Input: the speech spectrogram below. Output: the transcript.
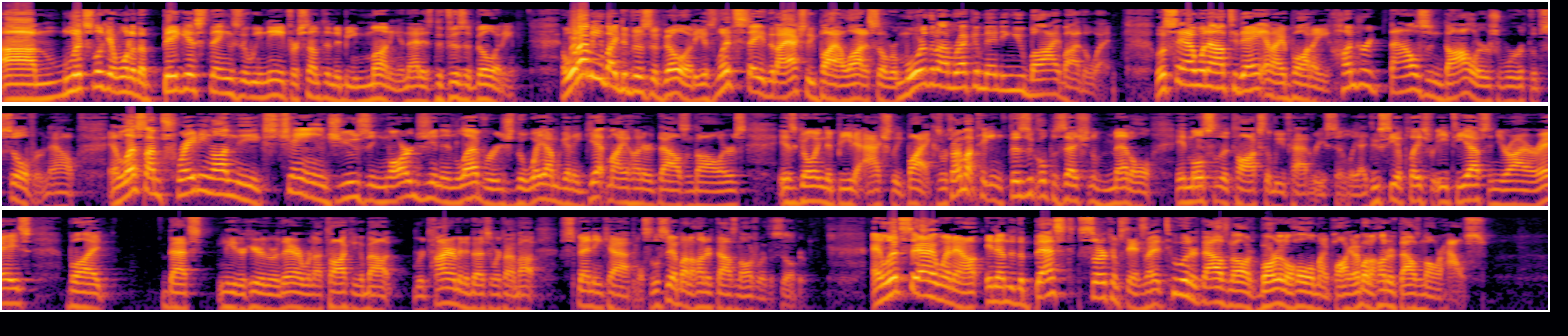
Um, let's look at one of the biggest things that we need for something to be money, and that is divisibility. And what I mean by divisibility is let's say that I actually buy a lot of silver, more than I'm recommending you buy, by the way. Let's say I went out today and I bought a hundred thousand dollars worth of silver. Now, unless I'm trading on the exchange using margin and leverage, the way I'm going to get my hundred thousand dollars is going to be to actually buy it. Because we're talking about taking physical possession of metal in most of the talks that we've had recently. I do see a place for ETFs in your IRAs, but that's neither here nor there. We're not talking about retirement investing. We're talking about spending capital. So let's say about $100,000 worth of silver. And let's say I went out and under the best circumstances, I had $200,000 burning a hole in my pocket. I bought a $100,000 house.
